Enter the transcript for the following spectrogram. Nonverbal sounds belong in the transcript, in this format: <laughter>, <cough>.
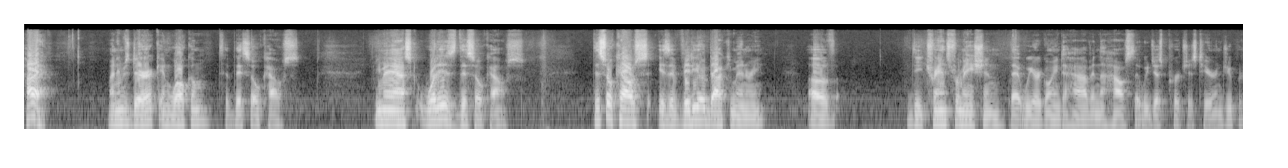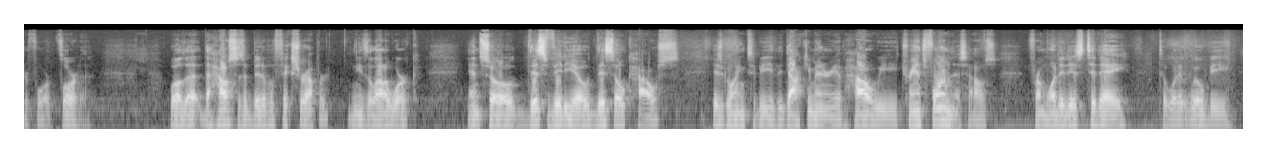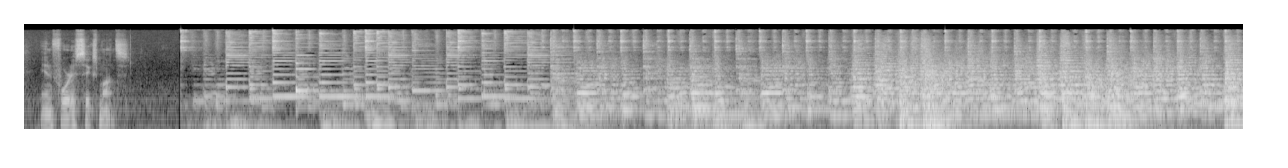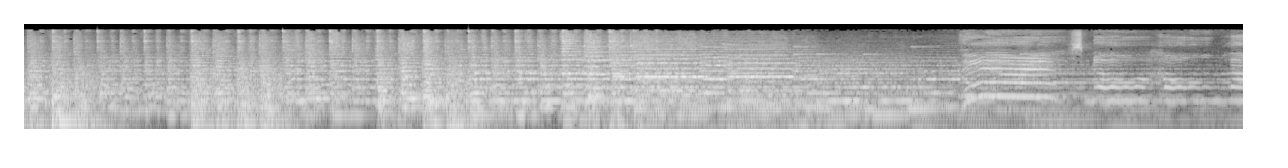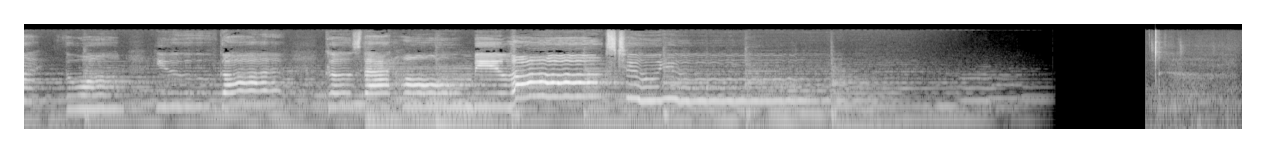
Hi, my name is Derek and welcome to This Oak House. You may ask, what is This Oak House? This Oak House is a video documentary of the transformation that we are going to have in the house that we just purchased here in Jupiter, Florida. Well, the, the house is a bit of a fixer-upper, needs a lot of work. And so this video, This Oak House, is going to be the documentary of how we transform this house from what it is today to what it will be in four to six months.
